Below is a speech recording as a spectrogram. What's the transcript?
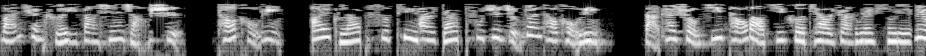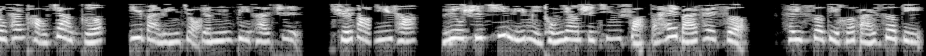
完全可以放心展示。淘口令。iClub 四 T 二 D 复制整段淘口令，打开手机淘宝即可跳转。六参考价格一百零九人民币，材质雪纺衣长，六十七厘米，同样是清爽的黑白配色，黑色底和白色底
